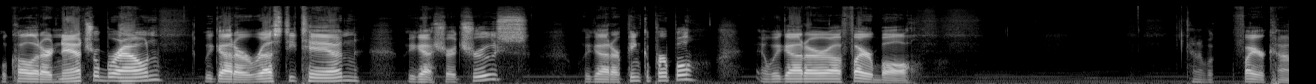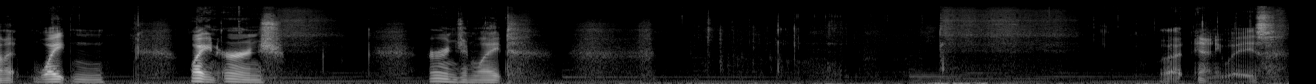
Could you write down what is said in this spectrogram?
we'll call it our natural brown. We got our rusty tan. We got chartreuse. We got our pink purple, and we got our uh, fireball. Kind of a fire comet, white and white and orange, orange and white. But anyways.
